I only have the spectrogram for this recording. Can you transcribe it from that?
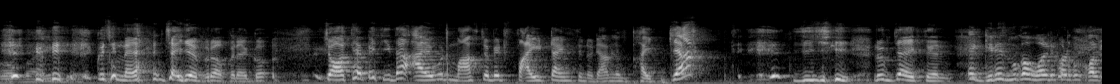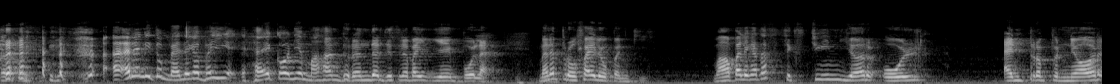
ओ भाई। कुछ नया चाहिए ब्रो अपने को। चौथे पे सीधा I would masturbate five times in day आई लग भाई क्या? जी जी रुक जा एक सेकंड एक Guinness book of world record को कॉल करते हैं। अरे नहीं तो मैंने कहा भाई है कौन ये महान धुरंधर जिसने भाई ये बोला है? मैंने प्रोफ़ाइल ओपन की। वहाँ पर लिखा था 16 year old entrepreneur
